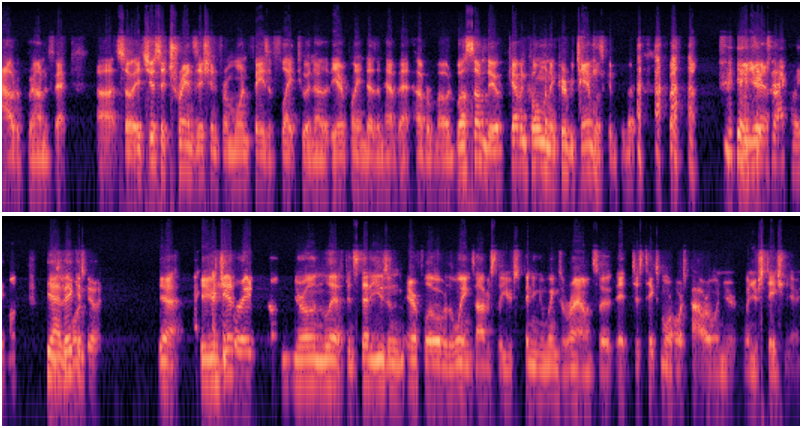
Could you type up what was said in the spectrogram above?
out of ground effect. Uh, so it's just a transition from one phase of flight to another. The airplane doesn't have that hover mode. Well, some do. Kevin Coleman and Kirby Chambliss could do it. But yeah, exactly. Yeah, they can do it. Yeah, you're generating your own lift instead of using airflow over the wings. Obviously, you're spinning the wings around, so it just takes more horsepower when you're when you're stationary.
